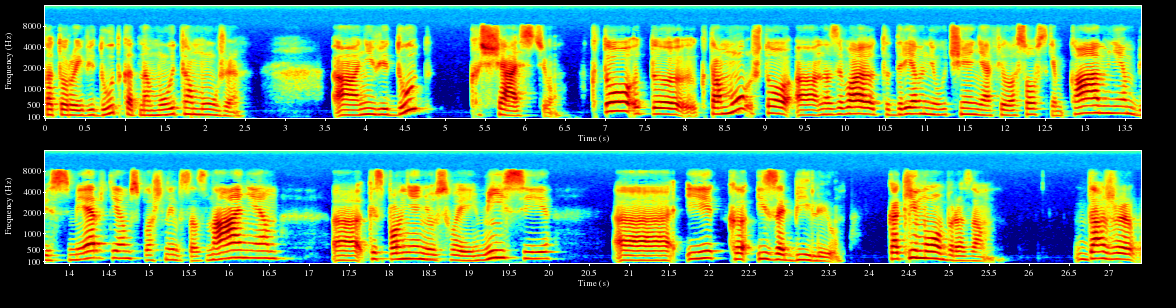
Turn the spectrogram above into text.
которые ведут к одному и тому же. Они ведут к счастью, кто т- к тому, что а, называют древние учения философским камнем, бессмертием, сплошным сознанием, а, к исполнению своей миссии а, и к изобилию. Каким образом? Даже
